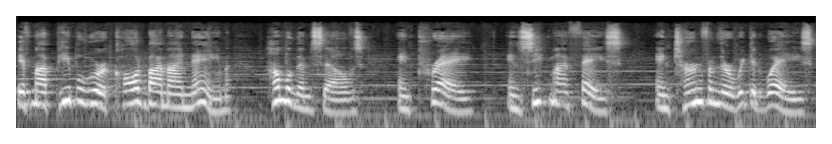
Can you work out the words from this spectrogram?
if my people who are called by my name humble themselves and pray and seek my face and turn from their wicked ways,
